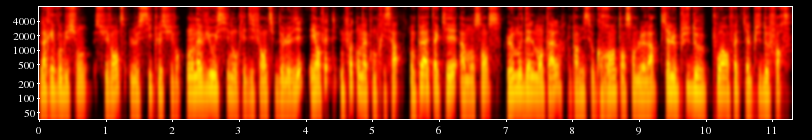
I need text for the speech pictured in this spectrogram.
la révolution suivante, le cycle suivant. On a vu aussi donc les différents types de leviers. Et en fait, une fois qu'on a compris ça, on peut attaquer, à mon sens, le modèle mental parmi ce grand ensemble-là, qui a le plus de poids, en fait, qui a le plus de force.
